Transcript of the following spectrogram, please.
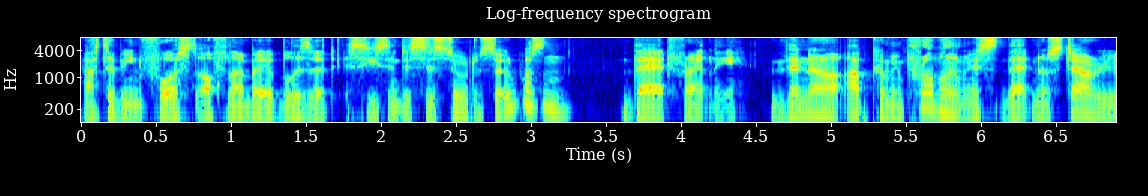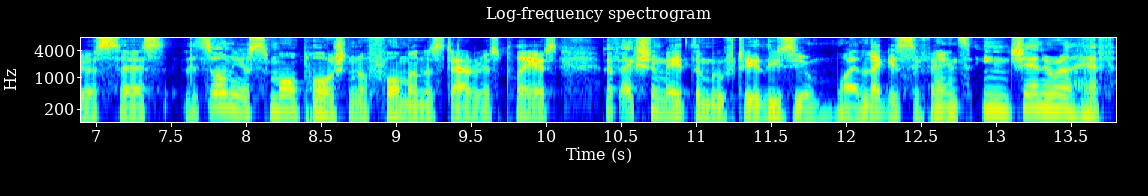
after being forced offline by a Blizzard cease and desist order, so it wasn't that friendly. Then our upcoming problem is that Nostalrius says that's only a small portion of former Nostalrius players have actually made the move to Elysium, while legacy fans in general have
